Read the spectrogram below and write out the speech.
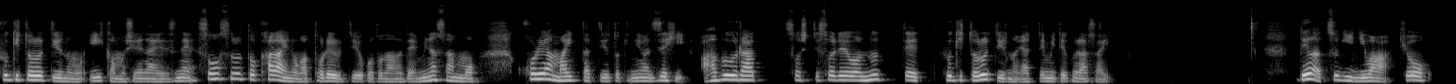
拭き取るっていうのもいいかもしれないですね。そうすると辛いのが取れるということなので、皆さんもこれは参ったっていう時にはぜひ油、そしてそれを塗って拭き取るっていうのをやってみてください。では次には今日、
